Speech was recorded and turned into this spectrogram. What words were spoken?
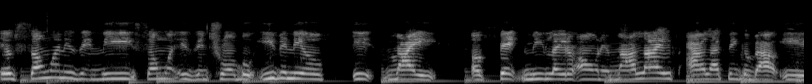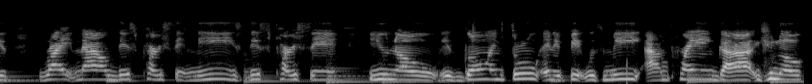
if someone is in need, someone is in trouble, even if it might affect me later on in my life, all I think about is right now this person needs, this person, you know, is going through. And if it was me, I'm praying God, you know,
